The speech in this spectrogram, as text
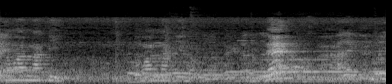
তোমার নাতি তোমার নাতি আরে কি করে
